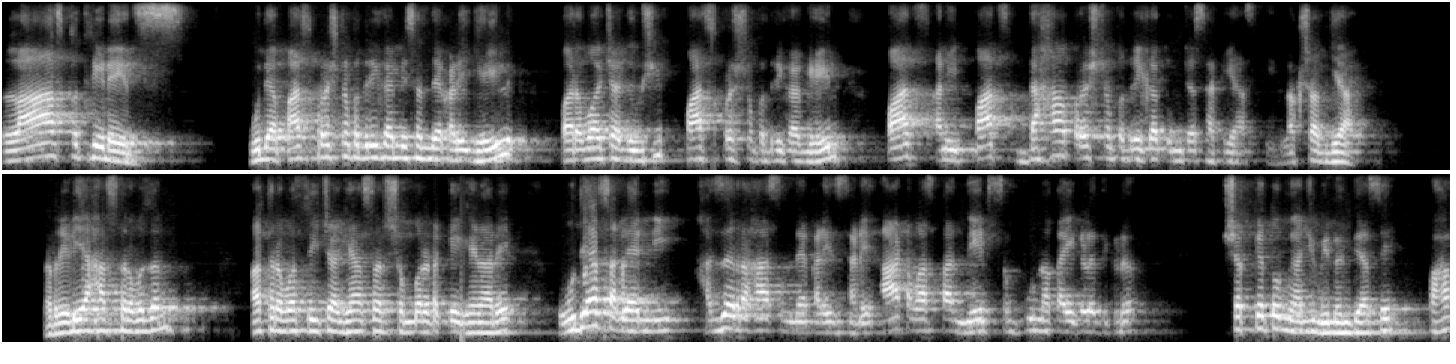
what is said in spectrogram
लास्ट थ्री डेज उद्या पाच प्रश्नपत्रिका मी संध्याकाळी घेईल. परवाच्या दिवशी पाच प्रश्नपत्रिका घेईल. पाच आणि पाच दहा प्रश्नपत्रिका तुमच्यासाठी असतील. लक्षात घ्या. रेडी आहात सर्वजण? अथर्वस्त्रीच्या घ्या सर शंभर टक्के घेणारे. उद्या सगळ्यांनी हजर राहा संध्याकाळी साडेआठ वाजता. नेट संपू नका इकडं तिकडं. शक्यतो माझी विनंती असेल पहा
